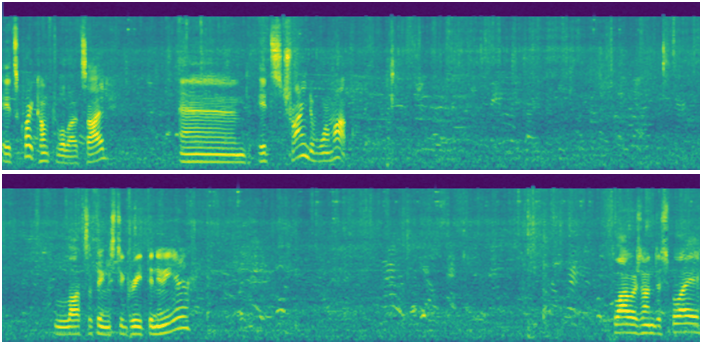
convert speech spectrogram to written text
It's quite comfortable outside and it's trying to warm up. Lots of things to greet the new year. Flowers on display.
